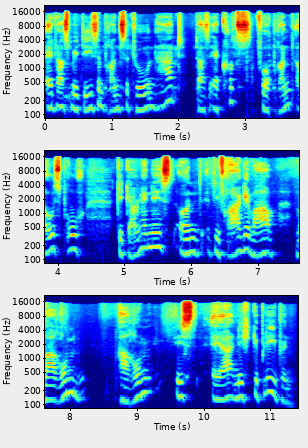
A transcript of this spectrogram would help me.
etwas mit diesem Brand zu tun hat, dass er kurz vor Brandausbruch gegangen ist. Und die Frage war, warum, warum ist er nicht geblieben?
